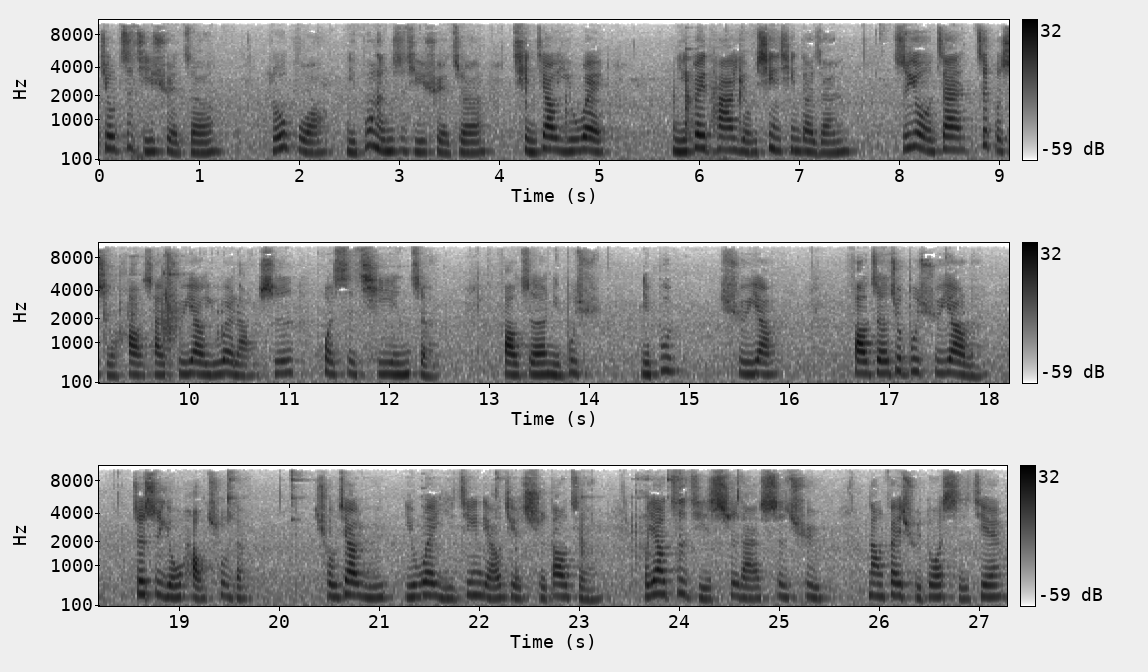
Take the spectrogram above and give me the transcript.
就自己选择。”如果你不能自己选择，请教一位你对他有信心的人。只有在这个时候才需要一位老师或是牵引者，否则你不需你不需要，否则就不需要了。这是有好处的。求教于一位已经了解迟到者，不要自己试来试去，浪费许多时间，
